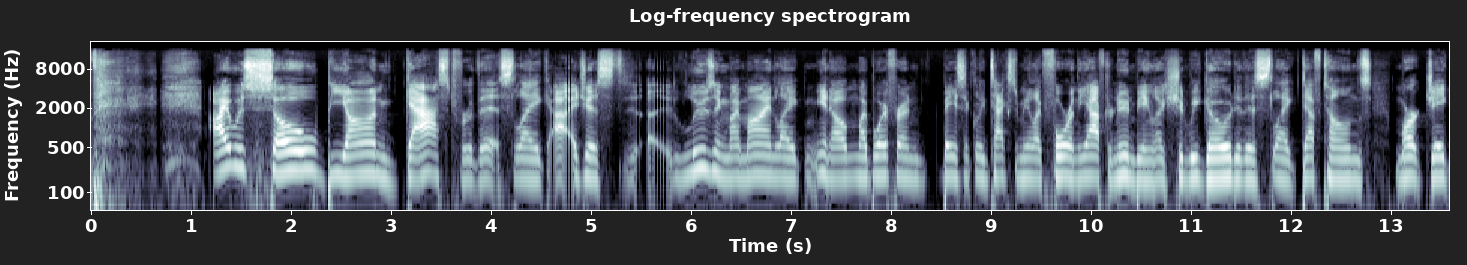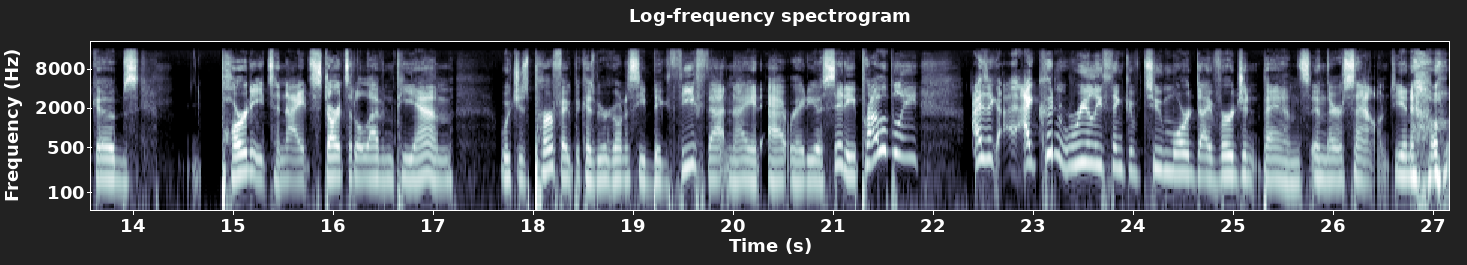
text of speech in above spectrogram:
i was so beyond gassed for this. Like i just uh, losing my mind. Like you know my boyfriend basically texted me like four in the afternoon being like should we go to this like deftones marc jacobs party tonight? Starts at 11 p.m which is perfect because we were going to see big thief that night at radio city. Probably Isaac, I couldn't really think of two more divergent bands in their sound. You know,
